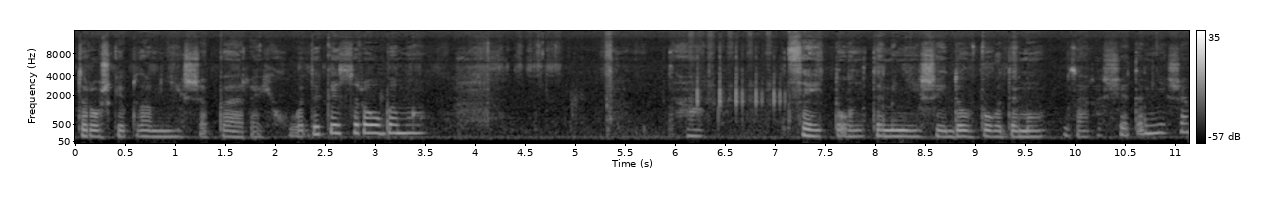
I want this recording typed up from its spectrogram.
трошки плавніше переходики зробимо. Так, цей тон темніший доводимо. Зараз ще темніше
